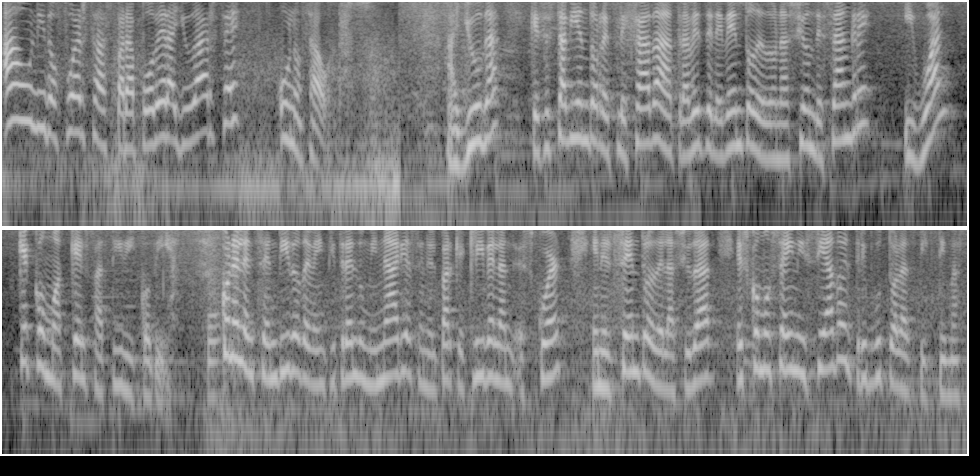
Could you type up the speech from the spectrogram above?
ha unido fuerzas para poder ayudarse unos a otros. Ayuda que se está viendo reflejada a través del evento de donación de sangre igual que como aquel fatídico día. Con el encendido de 23 luminarias en el Parque Cleveland Square, en el centro de la ciudad, es como se ha iniciado el tributo a las víctimas.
